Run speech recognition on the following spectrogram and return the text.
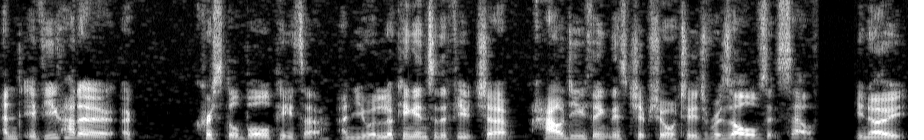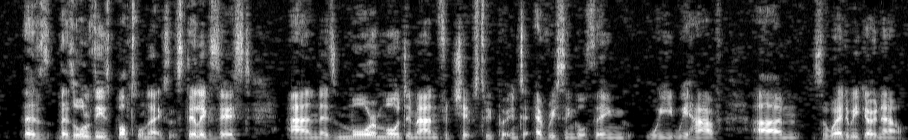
And if you had a, a crystal ball, Peter, and you were looking into the future, how do you think this chip shortage resolves itself? You know, there's there's all of these bottlenecks that still exist, and there's more and more demand for chips to be put into every single thing we we have. Um, so where do we go now?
